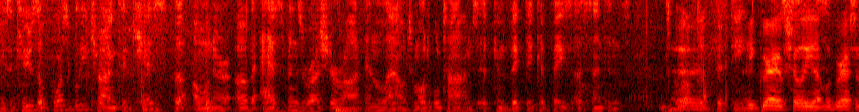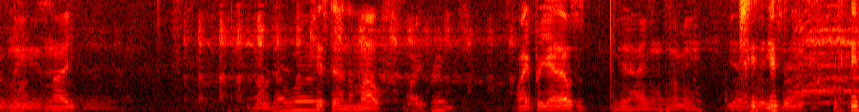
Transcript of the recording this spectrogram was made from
He's accused of forcibly trying to kiss the owner of Aspen's restaurant and lounge multiple times. If convicted, could face a sentence of up to Yeah. 50. He grabbed Shorty up aggressively months. and like You know what that was? kissed her in the mouth. White privilege. White, pre- yeah, that was. Yeah, I ain't gonna. I mean, yeah, that's what he said. Yeah.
